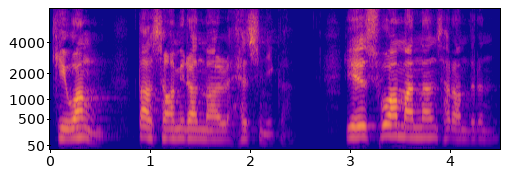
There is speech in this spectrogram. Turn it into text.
기왕 따스함이란 말을 했으니까 예수와 만난 사람들은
